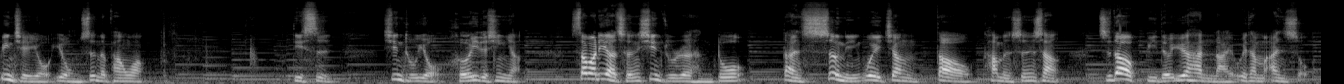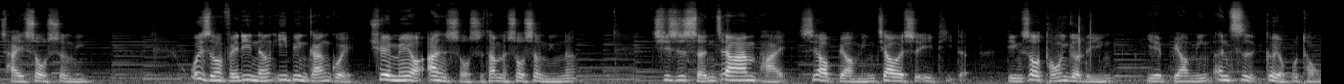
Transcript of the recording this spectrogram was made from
并且有永生的盼望。第四，信徒有合一的信仰。撒玛利亚城信主人很多，但圣灵未降到他们身上，直到彼得、约翰来为他们按手，才受圣灵。为什么腓力能医病赶鬼，却没有按手使他们受圣灵呢？其实神这样安排是要表明教会是一体的，领受同一个灵，也表明恩赐各有不同，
